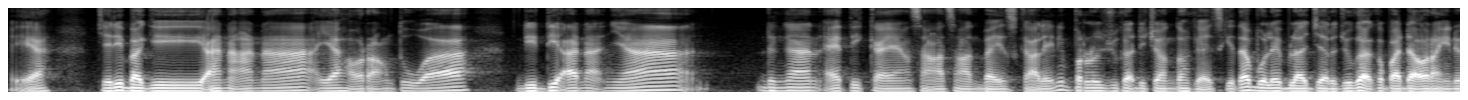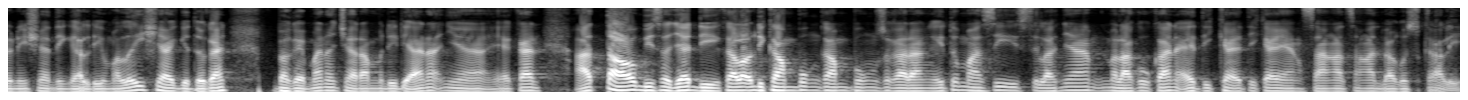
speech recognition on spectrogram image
ya. Jadi bagi anak-anak ya orang tua didik anaknya dengan etika yang sangat-sangat baik sekali. Ini perlu juga dicontoh guys. Kita boleh belajar juga kepada orang Indonesia yang tinggal di Malaysia gitu kan. Bagaimana cara mendidik anaknya ya kan. Atau bisa jadi kalau di kampung-kampung sekarang itu masih istilahnya melakukan etika-etika yang sangat-sangat bagus sekali.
